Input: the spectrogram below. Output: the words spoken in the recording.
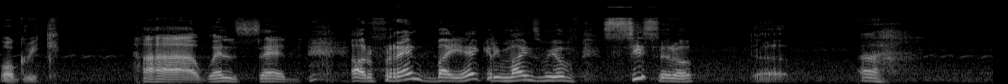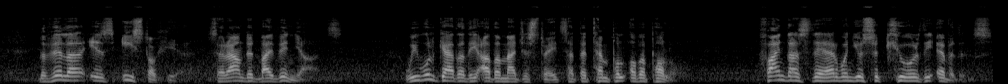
or Greek. Ah, well said. Our friend Bayek reminds me of Cicero. The villa is east of here, surrounded by vineyards. We will gather the other magistrates at the Temple of Apollo. Find us there when you secure the evidence.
